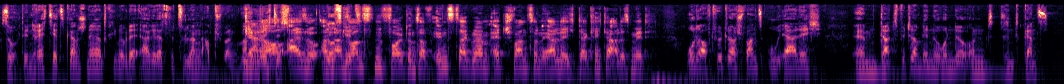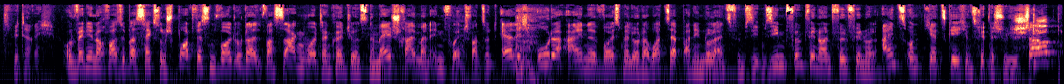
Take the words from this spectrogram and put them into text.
So, den Rest jetzt ganz schnell, dann kriegen wir wieder Ärger, dass wir zu lange Abspann Ja, haben. richtig. Also, und Los geht's. ansonsten folgt uns auf Instagram, Schwanz und Ehrlich, da kriegt ihr alles mit. Oder auf Twitter, Schwanz, u ehrlich. Ähm, da twittern wir eine Runde und sind ganz twitterig. Und wenn ihr noch was über Sex und Sport wissen wollt oder was sagen wollt, dann könnt ihr uns eine Mail schreiben an info@schwanz und ehrlich oder eine Voicemail oder WhatsApp an die 01577 549 5401 und jetzt gehe ich ins Fitnessstudio. Stopp!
